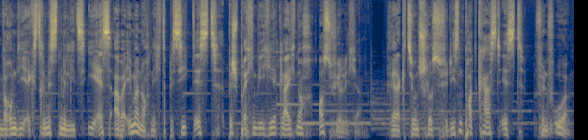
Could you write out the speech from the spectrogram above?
Warum die Extremistenmiliz IS aber immer noch nicht besiegt ist, besprechen wir hier gleich noch ausführlicher. Redaktionsschluss für diesen Podcast ist 5 Uhr.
